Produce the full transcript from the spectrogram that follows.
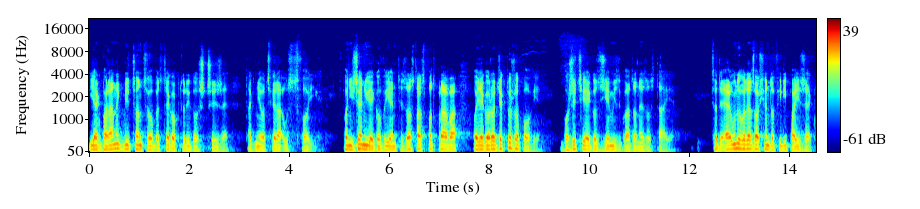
i jak baranek milczący wobec tego, który go szczyże, tak nie otwiera ust swoich. Poniżeniu jego wyjęty został spod prawa, o jego rodzie któż opowie, bo życie jego z ziemi zgładzone zostaje. Wtedy eunuch odezwał się do Filipa i rzekł,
